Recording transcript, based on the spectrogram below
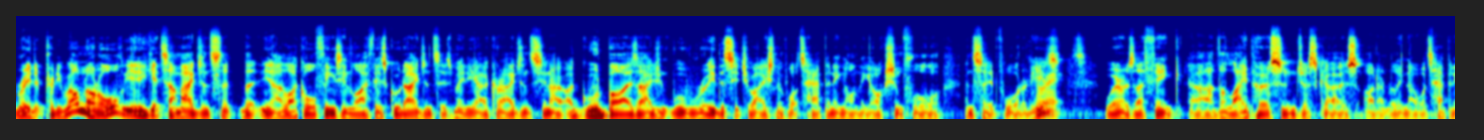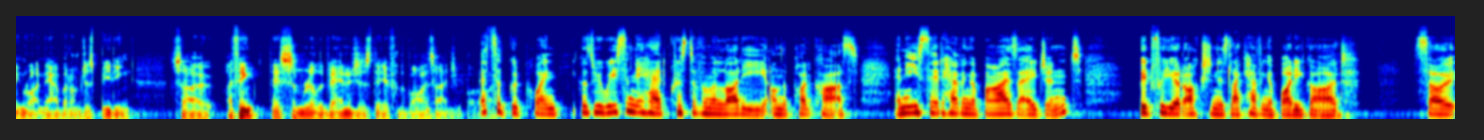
read it pretty well. Not all. You, get some agents that, that, you know, like all things in life, there's good agents, there's mediocre agents. You know, a good buyer's agent will read the situation of what's happening on the auction floor and see it for what it Correct. is. Whereas I think uh, the layperson just goes, I don't really know what's happening right now, but I'm just bidding. So I think there's some real advantages there for the buyer's agent. That's way. a good point because we recently had Christopher Melotti on the podcast, and he said having a buyer's agent bid for you at auction is like having a bodyguard. So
